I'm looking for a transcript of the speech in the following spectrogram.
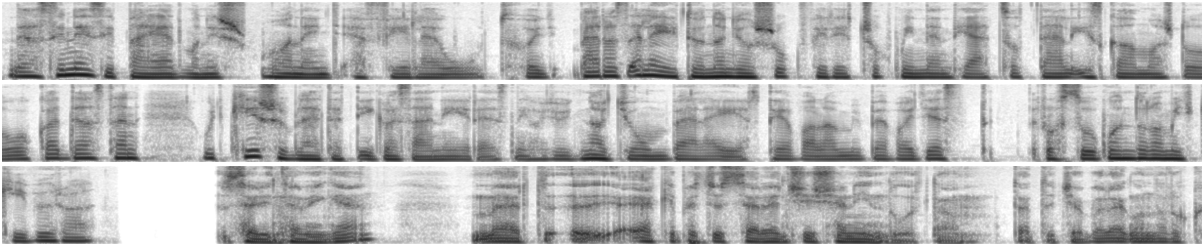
De a színészi pályádban is van egy efféle út, hogy bár az elejétől nagyon sokfélét, sok mindent játszottál, izgalmas dolgokat, de aztán úgy később lehetett igazán érezni, hogy, hogy nagyon beleértél valamibe, vagy ezt rosszul gondolom így kívülről? Szerintem igen, mert elképesztő szerencsésen indultam. Tehát, hogyha belegondolok,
